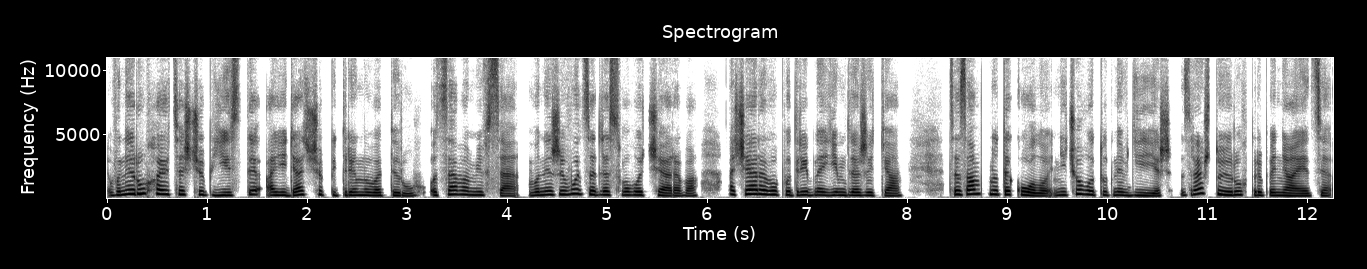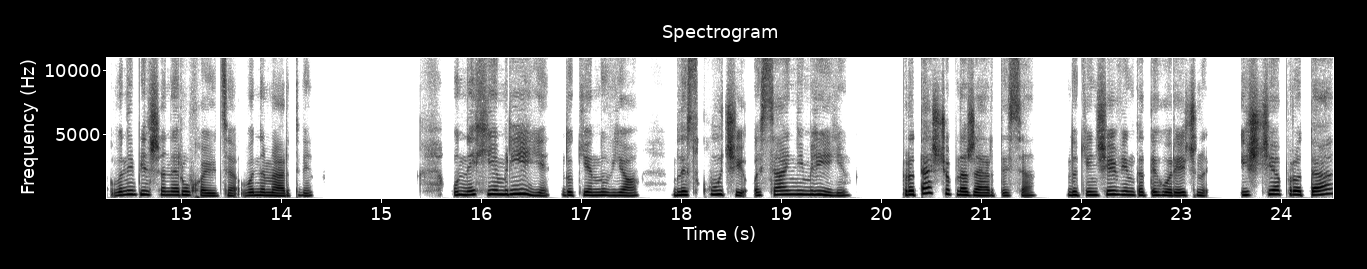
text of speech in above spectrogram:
Вони рухаються, щоб їсти, а їдять, щоб підтримувати рух. Оце вам і все. Вони живуть задля свого черева, а черево потрібне їм для життя. Це замкнуте коло, нічого тут не вдієш. Зрештою, рух припиняється, вони більше не рухаються, вони мертві. У них є мрії, докинув я, блискучі, осяйні мрії. Про те, щоб нажертися, докінчив він категорично. І ще про те,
